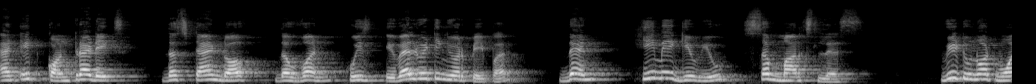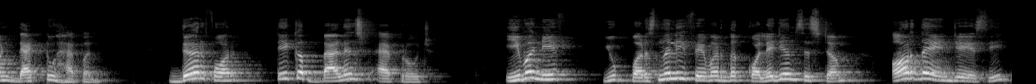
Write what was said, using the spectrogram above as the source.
and it contradicts the stand of the one who is evaluating your paper, then he may give you some marks less. We do not want that to happen. Therefore, take a balanced approach. Even if you personally favor the collegium system or the NJAC,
